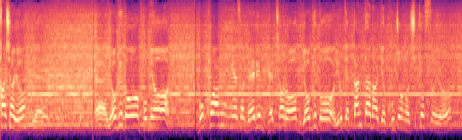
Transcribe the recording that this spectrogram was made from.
타셔요. 예. 예, 여기도 보면 목포항에서 내린 배처럼 여기도 이렇게 단단하게 고정을 시켰어요.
